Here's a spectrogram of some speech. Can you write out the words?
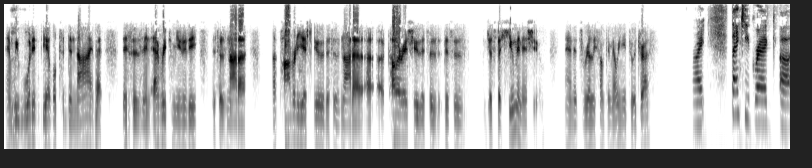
And we mm-hmm. wouldn't be able to deny that this is in every community. This is not a, a poverty issue. This is not a, a, a color issue. This is this is just a human issue, and it's really something that we need to address. Right. Thank you, Greg. Uh,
